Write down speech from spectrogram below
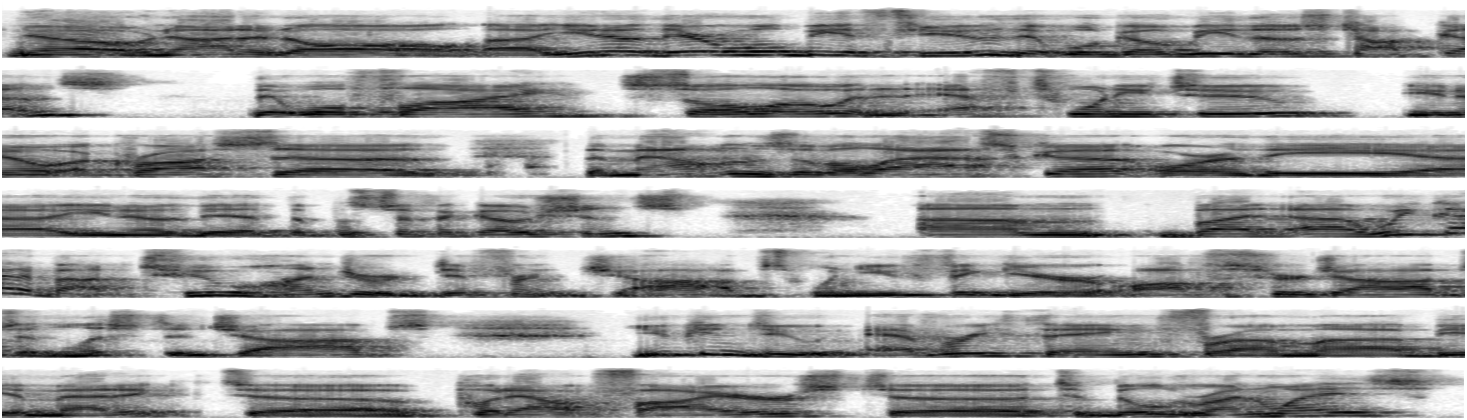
No, not at all. Uh, you know, there will be a few that will go be those Top Guns that will fly solo in an F 22, you know, across uh, the mountains of Alaska or the, uh, you know, the, the Pacific Oceans. Um, but uh, we've got about 200 different jobs when you figure officer jobs, enlisted jobs. You can do everything from uh, be a medic to put out fires to, to build runways.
